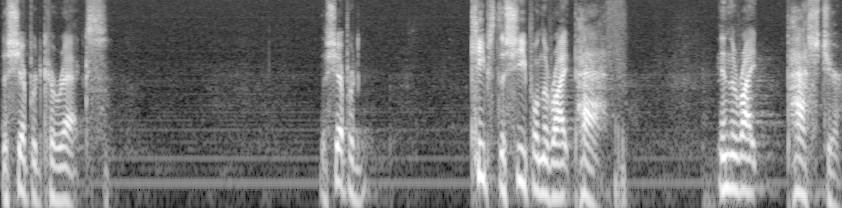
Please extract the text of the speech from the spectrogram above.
The shepherd corrects. The shepherd keeps the sheep on the right path, in the right pasture.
